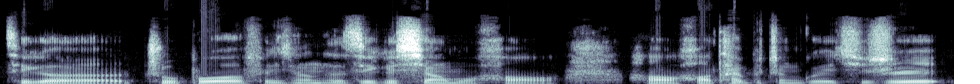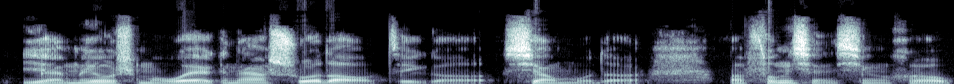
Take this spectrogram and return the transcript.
这个主播分享的这个项目，好好好，太不正规。其实也没有什么，我也跟大家说到这个项目的呃风险性和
